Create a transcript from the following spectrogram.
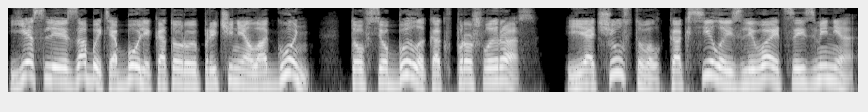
«Если забыть о боли, которую причинял огонь, то все было, как в прошлый раз. Я чувствовал, как сила изливается из меня,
